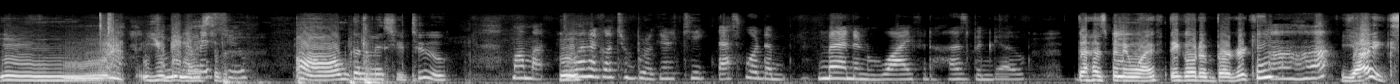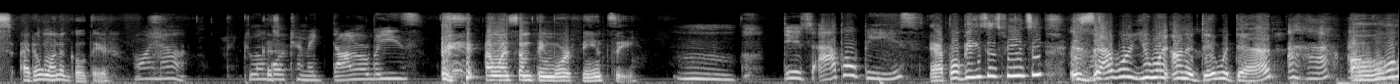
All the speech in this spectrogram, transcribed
mm, you I'm be nice to miss the you. oh i'm gonna miss you too Mama, do you want to go to Burger King? That's where the man and wife and husband go. the husband and wife they go to burger king Uh-huh. yikes i don't want to go there Why not? Do you want to go to McDonald's? i want something more fancy Hmm. There's Applebee's. applebee's is fancy is that where you went on a date with dad Uh-huh. Oh.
